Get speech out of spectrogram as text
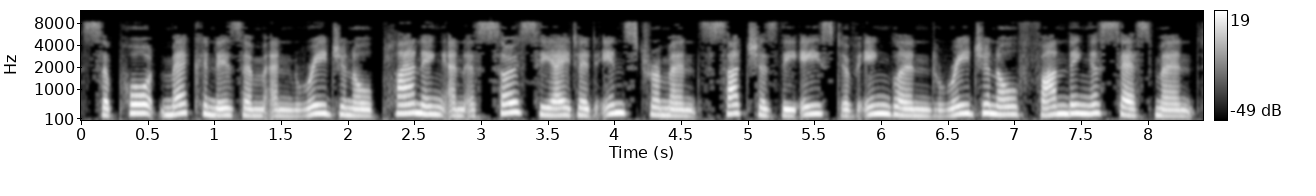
support mechanism and regional planning planning and associated instruments such as the East of England Regional Funding Assessment.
